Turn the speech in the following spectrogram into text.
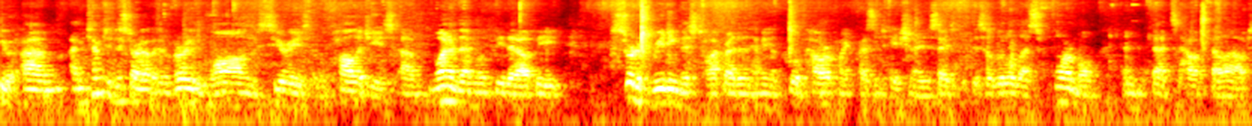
you. Um, I'm tempted to start out with a very long series of apologies. Um, one of them will be that I'll be sort of reading this talk rather than having a cool PowerPoint presentation. I decided to make this a little less formal, and that's how it fell out.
